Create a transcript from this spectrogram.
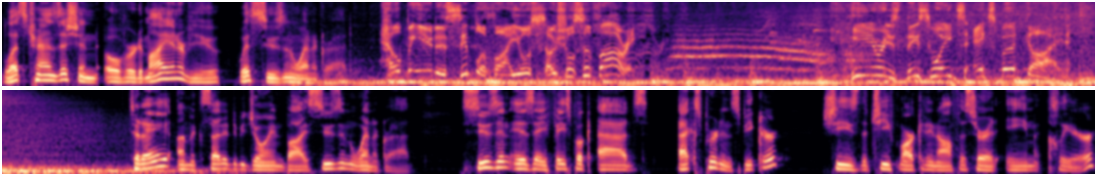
let's transition over to my interview with Susan Wenograd helping you to simplify your social safari. Here is this week's expert guide. Today, I'm excited to be joined by Susan Wenograd. Susan is a Facebook ads expert and speaker. She's the chief marketing officer at AimClear,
